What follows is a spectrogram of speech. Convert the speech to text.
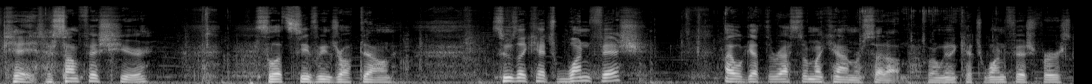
Okay, there's some fish here. So let's see if we can drop down. As soon as I catch one fish, I will get the rest of my camera set up. But I'm gonna catch one fish first.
